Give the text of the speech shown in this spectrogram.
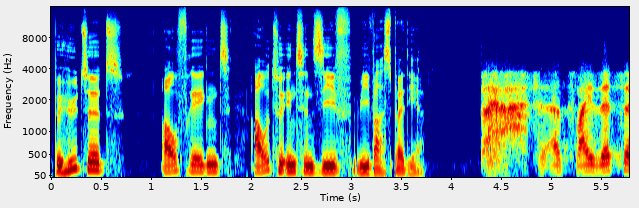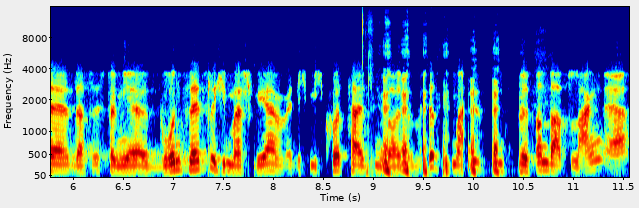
Behütet, aufregend, autointensiv, wie war es bei dir? Ah, zwei Sätze, das ist bei mir grundsätzlich immer schwer, wenn ich mich kurz halten soll, dann wird es meistens besonders lang. Ja.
